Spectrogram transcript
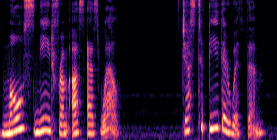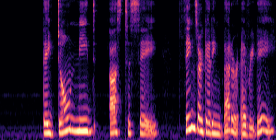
most need from us as well. Just to be there with them. They don't need us to say, things are getting better every day.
